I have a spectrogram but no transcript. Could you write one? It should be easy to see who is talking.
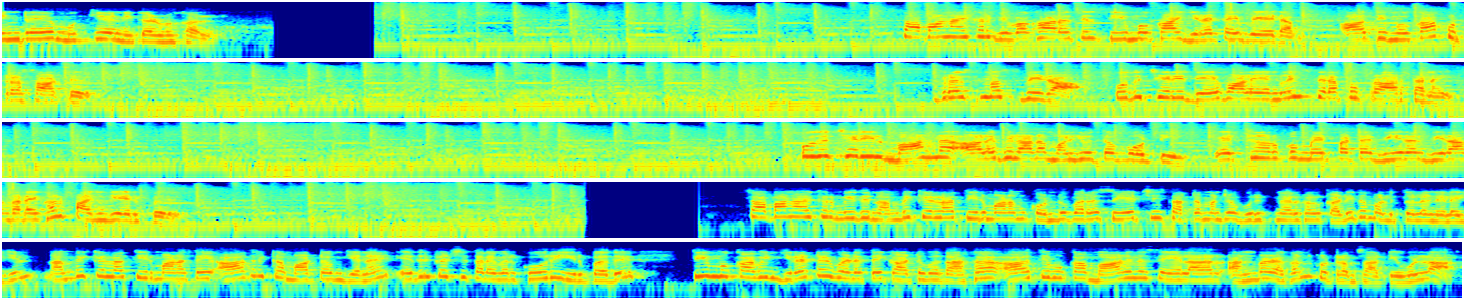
Speaker 1: இன்றைய முக்கிய நிகழ்வுகள் சபாநாயகர் விவகாரத்தில் திமுக இரட்டை வேடம் அதிமுக குற்றச்சாட்டு கிறிஸ்துமஸ் விழா புதுச்சேரி தேவாலயங்களில் சிறப்பு பிரார்த்தனை புதுச்சேரியில் மாநில அளவிலான மல்யுத்த போட்டி எட்நூறுக்கும் மேற்பட்ட வீரர் வீராங்கனைகள் பங்கேற்பு சபாநாயகர் மீது நம்பிக்கையில்லா தீர்மானம் கொண்டு வர சுயேட்சை சட்டமன்ற உறுப்பினர்கள் கடிதம் அளித்துள்ள நிலையில் நம்பிக்கையில்லா தீர்மானத்தை ஆதரிக்க மாட்டோம் என எதிர்க்கட்சித் தலைவர் கூறியிருப்பது திமுகவின் இரட்டை வேடத்தை காட்டுவதாக அதிமுக மாநில செயலாளர் அன்பழகன் குற்றம் சாட்டியுள்ளார்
